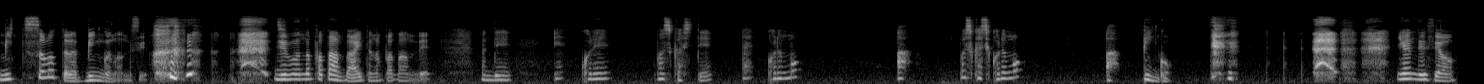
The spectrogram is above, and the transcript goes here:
3つ揃ったらビンゴなんですよ。自分のパターンと相手のパターンで。なんで、え、これ、もしかして？え、これも？あ、もしかしてこれも？あ、ビンゴ。言うんですよ。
